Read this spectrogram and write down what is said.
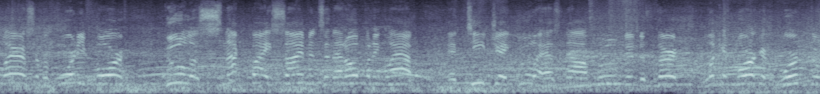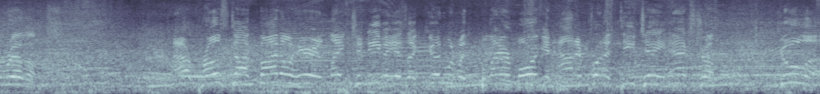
Polaris number 44, Gulla snuck by Simons in that opening lap, and TJ Gulla has now moved into third. Look at Morgan work the rhythms. Our Pro Stock final here at Lake Geneva is a good one with Blair Morgan out in front of DJ Eckstrom. Gulla,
